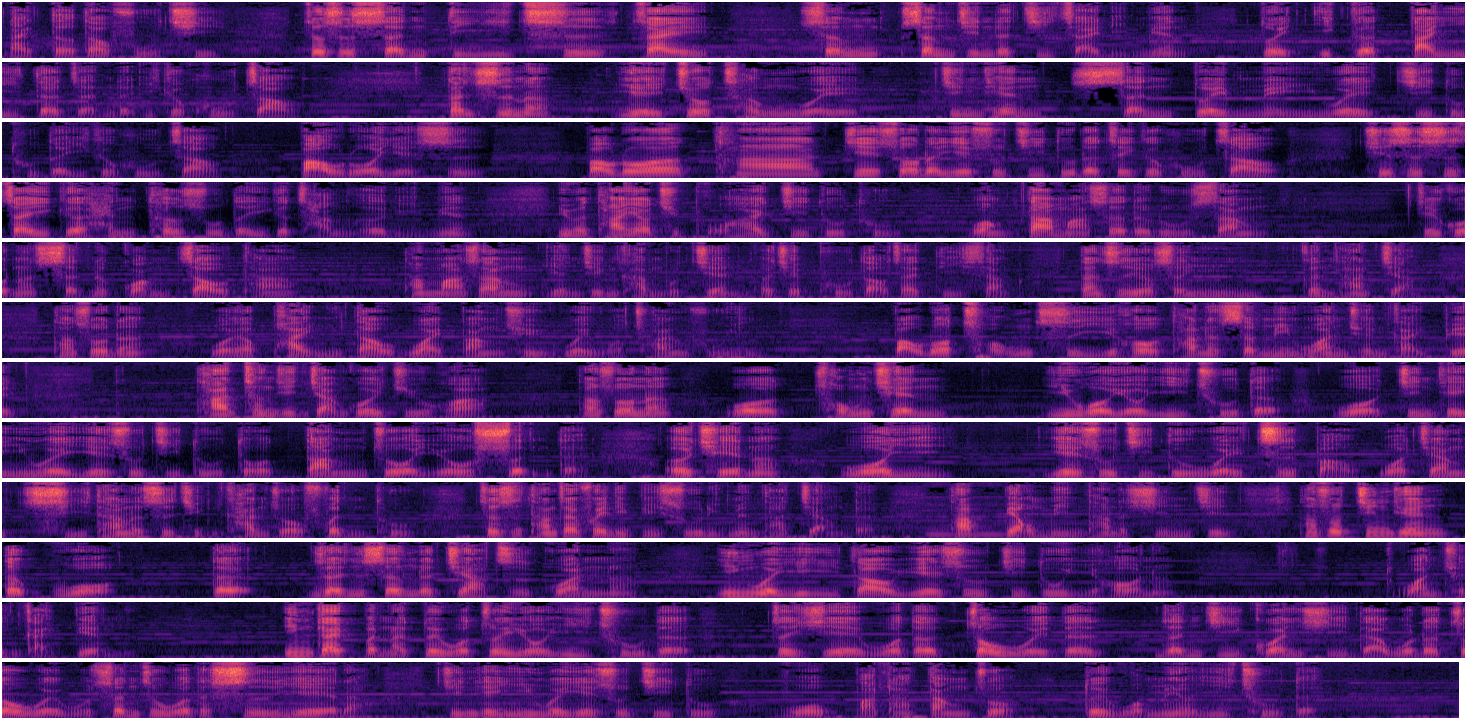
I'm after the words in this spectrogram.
来得到福气。这是神第一次在圣圣经的记载里面对一个单一的人的一个呼召，但是呢，也就成为今天神对每一位基督徒的一个呼召。保罗也是。保罗他接受了耶稣基督的这个呼召，其实是在一个很特殊的一个场合里面，因为他要去迫害基督徒，往大马色的路上，结果呢，神的光照他，他马上眼睛看不见，而且扑倒在地上，但是有声音跟他讲，他说呢，我要派你到外邦去为我传福音。保罗从此以后，他的生命完全改变。他曾经讲过一句话，他说呢：“我从前以我有益处的，我今天因为耶稣基督都当作有损的，而且呢，我以耶稣基督为至宝，我将其他的事情看作粪土。”这是他在菲利比书里面他讲的，他表明他的心境。他说：“今天的我的人生的价值观呢，因为遇到耶稣基督以后呢，完全改变了。应该本来对我最有益处的这些，我的周围的人际关系的，我的周围，我甚至我的事业了，今天因为耶稣基督，我把它当做对我没有益处的，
